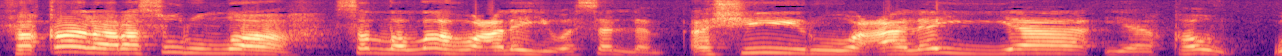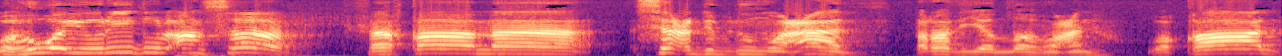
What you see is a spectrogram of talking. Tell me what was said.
فقال رسول الله صلى الله عليه وسلم اشيروا علي يا قوم وهو يريد الانصار فقام سعد بن معاذ رضي الله عنه وقال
